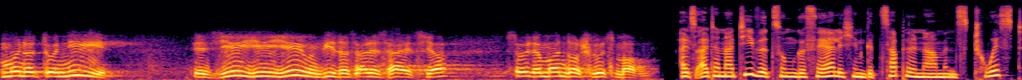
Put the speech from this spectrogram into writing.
Monotonie des Je, Je, Je und wie das alles heißt, ja, sollte man doch Schluss machen. Als Alternative zum gefährlichen Gezappel namens Twist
